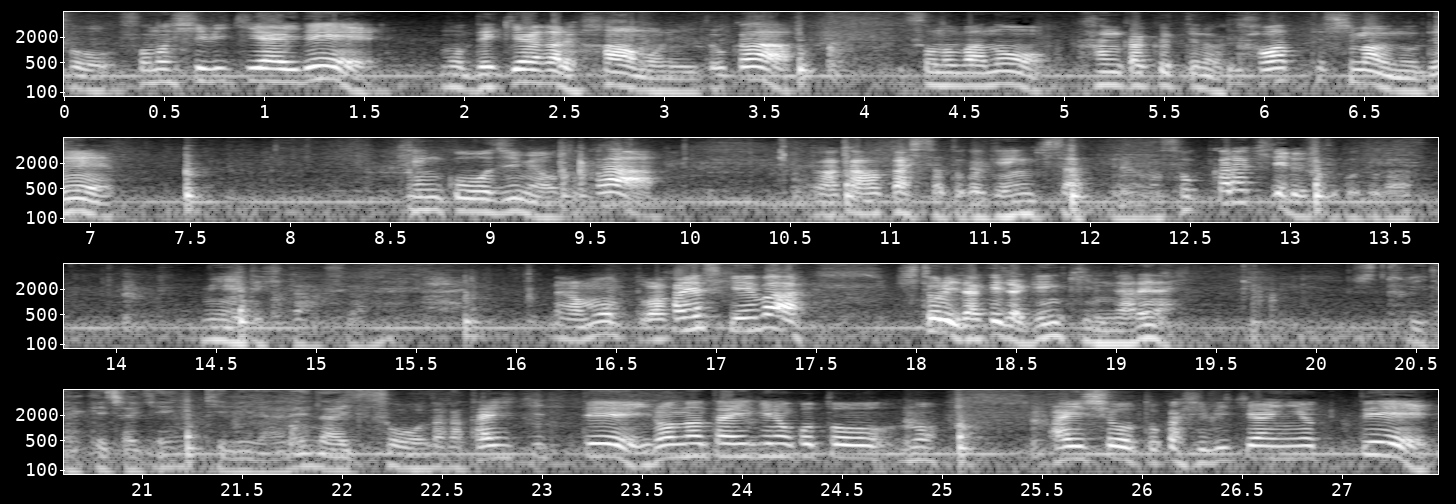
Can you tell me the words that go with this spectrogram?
そうその響き合いでもう出来上がるハーモニーとかその場の感覚っていうのが変わってしまうので健康寿命とか若々しさとか元気さっていうのがそこから来てるってことが見えてきたんですよね。だからもっと分かりやすく言えば一人だけじゃ元気になれない。一人だけじゃ元気になれない。そうだから対比っていろんな対比のことの相性とか響き合いによって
